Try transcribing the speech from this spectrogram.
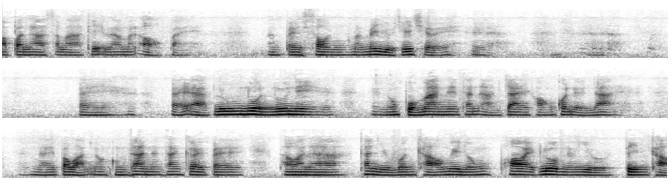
อัปปนาสมาธิแล้วมันออกไป มันไปซนมันไม่อยู่เฉยๆไปไปแอบรู้นู่นรู้นี่หลวงปู่มั่นนี่ท่านอ่านใจของคนอื่นได้ ในประวัติของท่านท่านเคยไปภาวนา ท่านอยู่บนเขามีหลวงพ่ออีกรูปหนึ่งอยู่ตีนเขา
